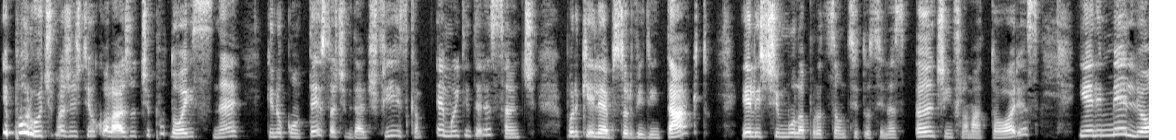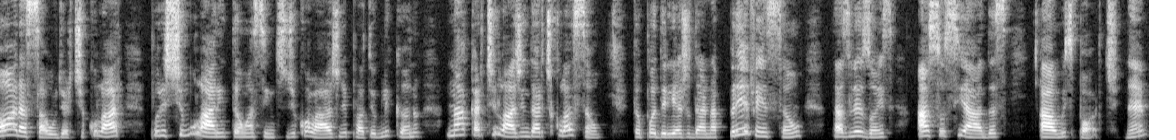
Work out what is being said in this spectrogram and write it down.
E por último, a gente tem o colágeno tipo 2, né? que no contexto da atividade física é muito interessante, porque ele é absorvido intacto, ele estimula a produção de citocinas anti-inflamatórias e ele melhora a saúde articular por estimular então a síntese de colágeno e proteoglicano na cartilagem da articulação. Então poderia ajudar na prevenção das lesões associadas ao esporte, né?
